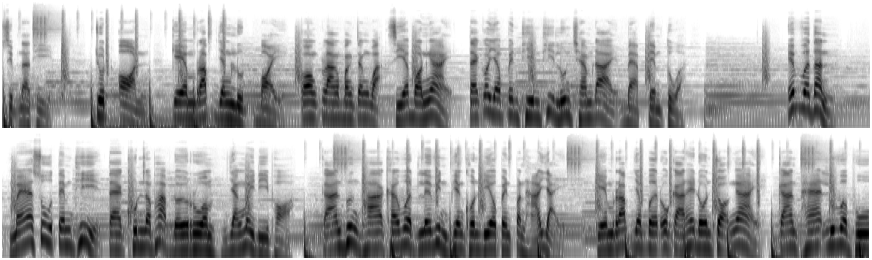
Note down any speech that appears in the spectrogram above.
90 นาที จุดอ่อน เกมรับยังหลุดบ่อย กองกลางบางจังหวะเสียบอลง่าย แต่ก็ยังเป็นทีมที่ลุ้นแชมป์ได้แบบเต็มตัวเอเวอร์ตันแม้สู้เต็มที่แต่คุณภาพโดยรวมยังไม่ดีพอ การพึ่งพาคาร์เวิร์ดเลวินเพียงคนเดียวเป็นปัญหาใหญ่ เกมรับยังเปิดโอกาสให้โดนเจาะง่าย การแพ้ลิเวอร์พูล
